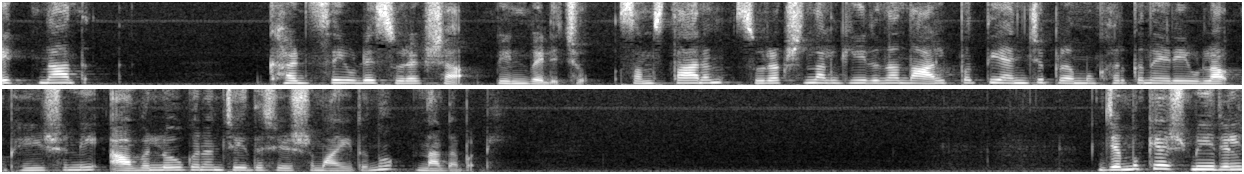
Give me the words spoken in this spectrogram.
ഏക്നാഥ് ഖഡ്സയുടെ സുരക്ഷ പിൻവലിച്ചു. സംസ്ഥാനം സുരക്ഷ നൽകിയിരുന്ന നാൽപ്പത്തിയഞ്ച് പ്രമുഖർക്ക് നേരെയുള്ള ഭീഷണി അവലോകനം ചെയ്ത ശേഷമായിരുന്നു നടപടി. ജമ്മുകാശ്മീരിൽ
